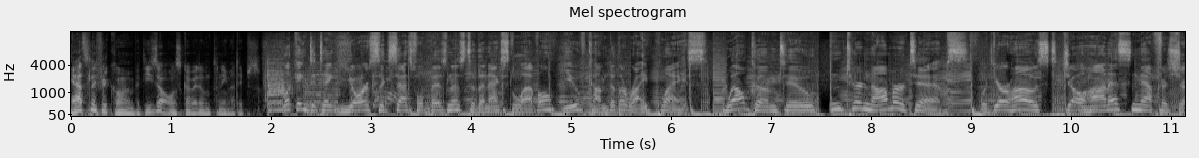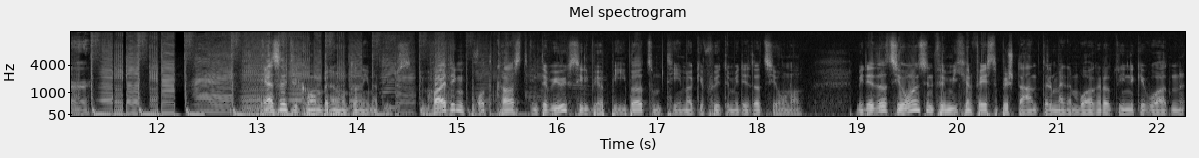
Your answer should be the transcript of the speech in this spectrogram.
Herzlich willkommen bei dieser Ausgabe der Unternehmertipps. Looking to take your successful business to the next level? You've come to the right place. Welcome to Unternehmertipps with your host Johannes Neffischer. Herzlich willkommen bei den Unternehmertipps. Im heutigen Podcast interviewe ich Silvia Bieber zum Thema geführte Meditationen. Meditationen sind für mich ein fester Bestandteil meiner Morgenroutine geworden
